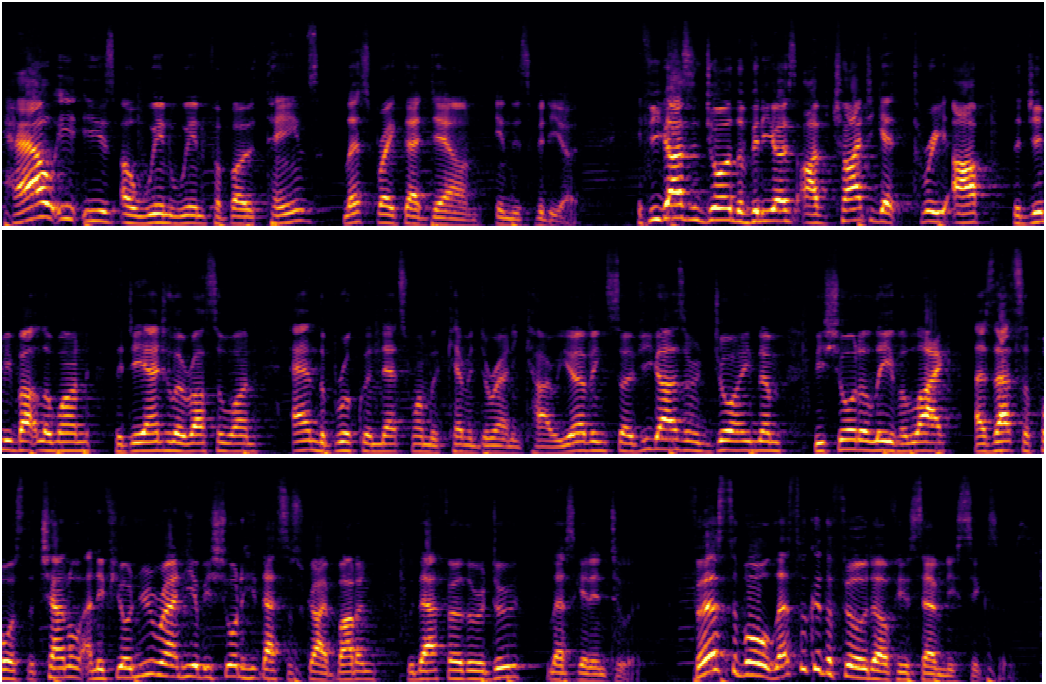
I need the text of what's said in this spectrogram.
How it is a win-win for both teams, let's break that down in this video. If you guys enjoyed the videos, I've tried to get three up. The Jimmy Butler one, the D'Angelo Russell one, and the Brooklyn Nets one with Kevin Durant and Kyrie Irving. So if you guys are enjoying them, be sure to leave a like as that supports the channel. And if you're new around here, be sure to hit that subscribe button. Without further ado, let's get into it. First of all, let's look at the Philadelphia 76ers.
